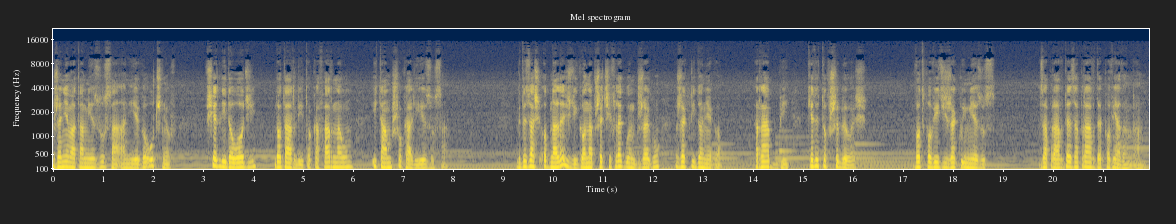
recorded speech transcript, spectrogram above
że nie ma tam Jezusa ani jego uczniów, wsiedli do łodzi, dotarli do Kafarnaum i tam szukali Jezusa. Gdy zaś odnaleźli go na przeciwległym brzegu, rzekli do niego: Rabbi, kiedy tu przybyłeś? W odpowiedzi rzekł im Jezus: Zaprawdę, zaprawdę powiadam wam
